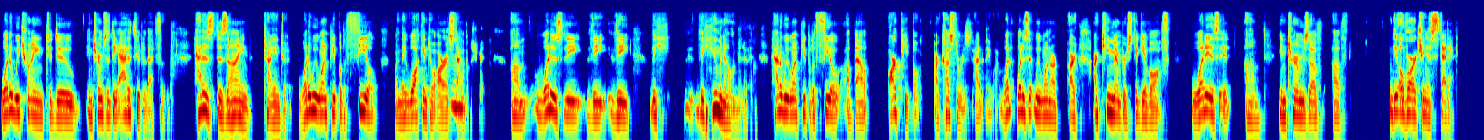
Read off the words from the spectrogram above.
What are we trying to do in terms of the attitude of that food? How does design tie into it? What do we want people to feel when they walk into our mm-hmm. establishment? Mm. um, what is the the the the the human element of it? How do we want people to feel about our people our customers how do they want what what is it we want our our our team members to give off what is it um, in terms of of the overarching aesthetic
